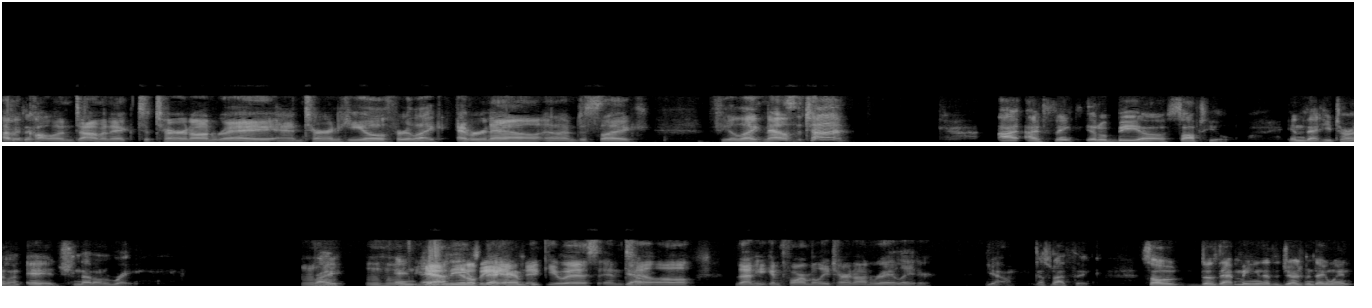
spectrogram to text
I've been calling Dominic to turn on Rey and turn heel for like ever now, and I'm just like, feel like now's the time. I, I think it'll be a soft heel in that he turns on Edge, not on Rey, Mhm, right? mhm. And- and yeah, leaves it'll be ambi- ambiguous until then he can formally turn on Rey later. Yeah, that's what I think. So does that mean that the Judgment Day win?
